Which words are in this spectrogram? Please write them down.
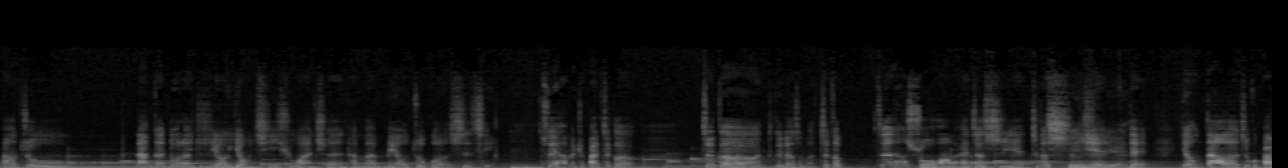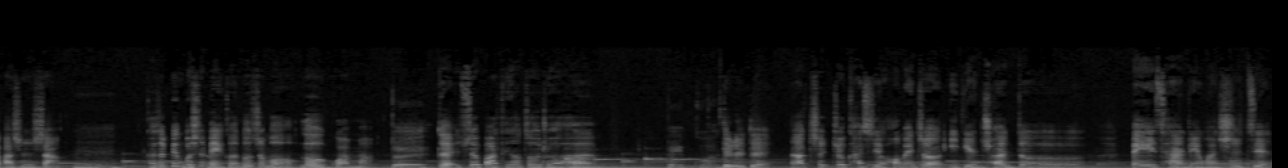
帮助让更多人就是有勇气去完成他们没有做过的事情，嗯，所以他们就把这个这个这个叫什么这个。这是他说谎吗？还是这实验？这个实验对，用到了这个爸爸身上。嗯，可是并不是每个人都这么乐观嘛。对对，所以爸爸听到之后就很悲观。对对对，然后就就开始有后面这一连串的悲惨连环事件。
